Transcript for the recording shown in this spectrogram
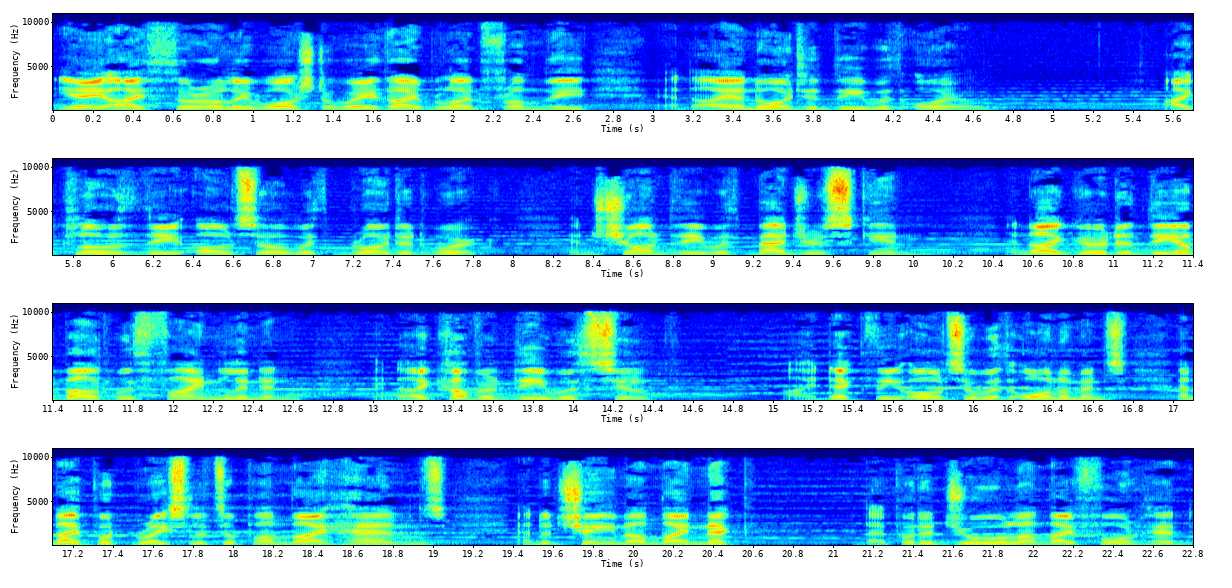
yea, I thoroughly washed away thy blood from thee, and I anointed thee with oil. I clothed thee also with broidered work, and shod thee with badger's skin, and I girded thee about with fine linen, and I covered thee with silk. I decked thee also with ornaments, and I put bracelets upon thy hands, and a chain on thy neck, and I put a jewel on thy forehead,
